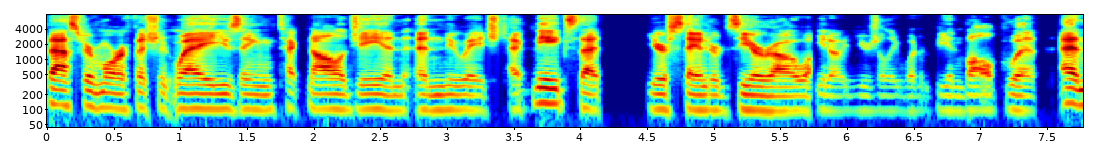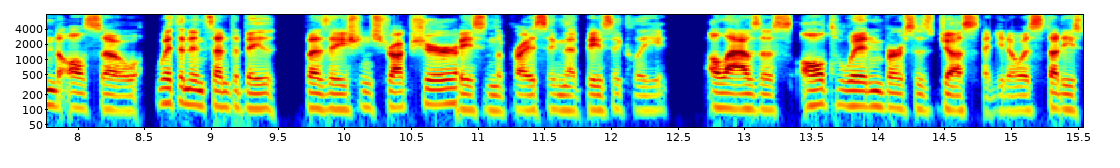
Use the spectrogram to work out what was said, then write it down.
faster, more efficient way using technology and, and new age techniques that your standard CRO, you know, usually wouldn't be involved with. And also with an incentivization structure based on the pricing that basically allows us all to win versus just, you know, as studies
